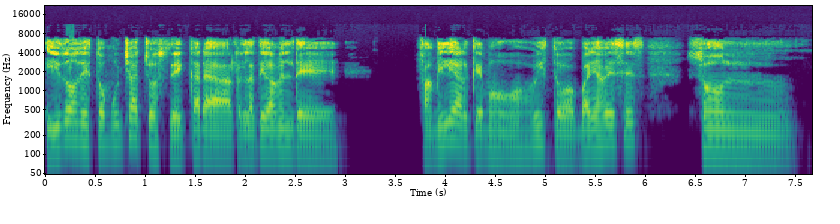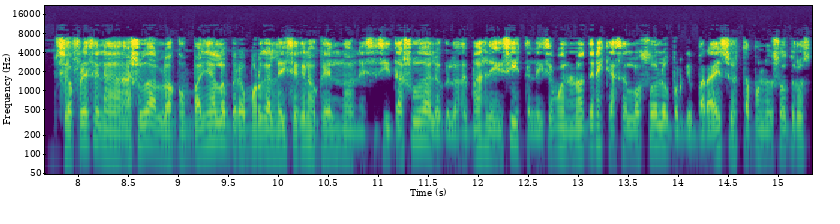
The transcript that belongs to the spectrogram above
y dos de estos muchachos de cara relativamente familiar que hemos visto varias veces son se ofrecen a ayudarlo, a acompañarlo, pero Morgan le dice que no, que él no necesita ayuda, lo que los demás le insisten, le dicen, bueno, no tenés que hacerlo solo porque para eso estamos nosotros.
